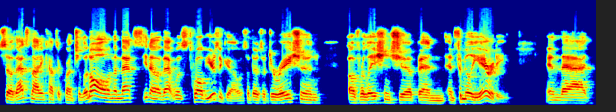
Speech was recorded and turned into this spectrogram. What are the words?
So that's not inconsequential at all. And then that's, you know, that was 12 years ago. So there's a duration of relationship and, and familiarity, and that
